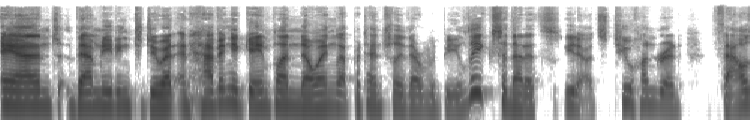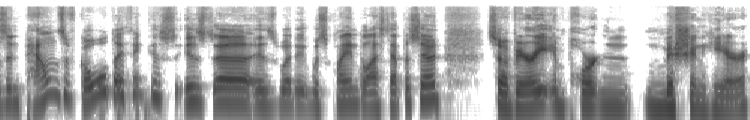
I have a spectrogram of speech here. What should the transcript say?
and them needing to do it and having a game plan, knowing that potentially there would be leaks and that it's you know it's two hundred thousand pounds of gold. I think is is uh is what it was claimed last episode. So a very important mission here,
